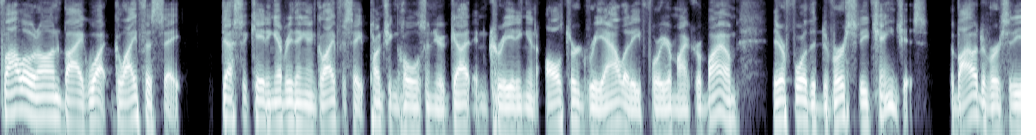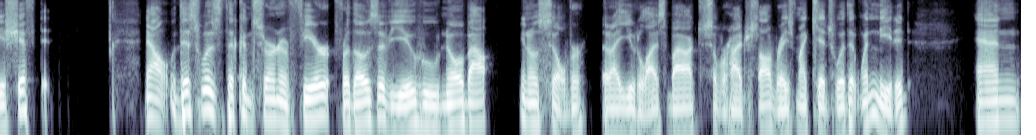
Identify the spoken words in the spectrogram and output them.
followed on by what? Glyphosate, desiccating everything in glyphosate, punching holes in your gut and creating an altered reality for your microbiome. Therefore, the diversity changes. The biodiversity is shifted. Now, this was the concern or fear for those of you who know about, you know, silver that I utilize, the bioactive silver hydrosol, raise my kids with it when needed. And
